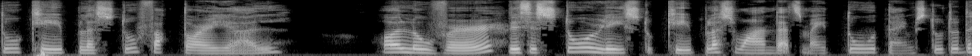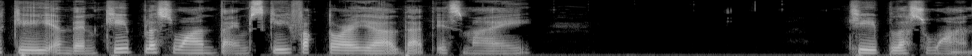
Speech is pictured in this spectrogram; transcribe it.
2k plus 2 factorial all over, this is 2 raised to k plus 1, that's my 2 times 2 to the k, and then k plus 1 times k factorial, that is my k plus 1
